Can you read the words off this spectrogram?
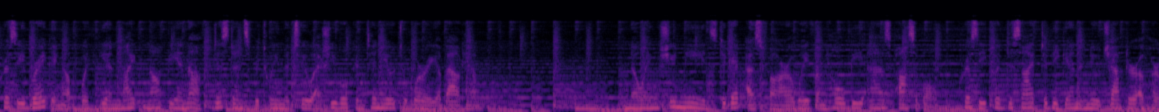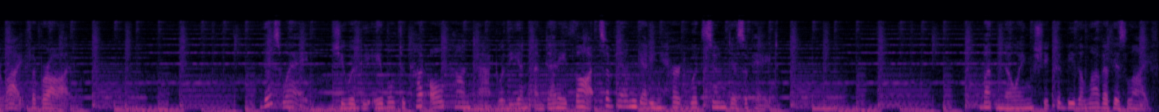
Chrissie breaking up with Iain might not be enough distance between the two as she will continue to worry about him. Knowing she needs to get as far away from Holby as possible, Chrissie could decide to begin a new chapter of her life abroad. This way, she would be able to cut all contact with Ian and any thoughts of him getting hurt would soon dissipate. But knowing she could be the love of his life,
